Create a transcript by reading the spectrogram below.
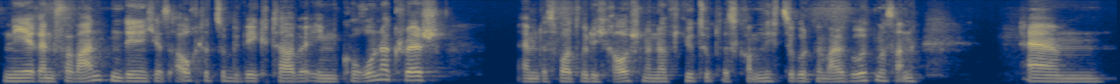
näheren Verwandten, den ich jetzt auch dazu bewegt habe im Corona-Crash ähm, das Wort würde ich rausschneiden auf YouTube, das kommt nicht so gut beim Algorithmus an. Ähm,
